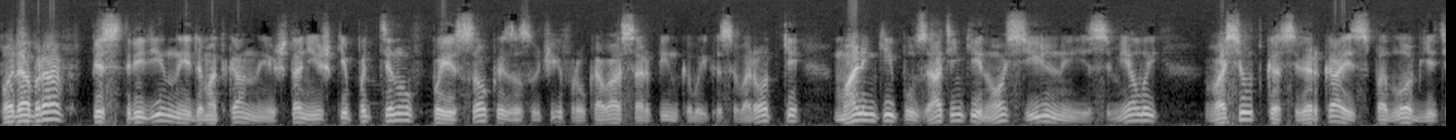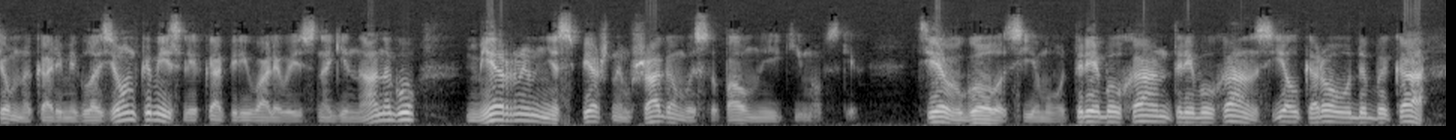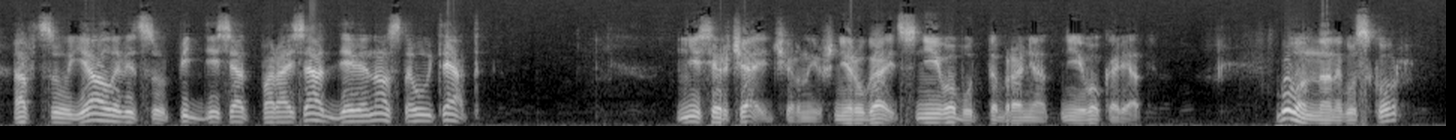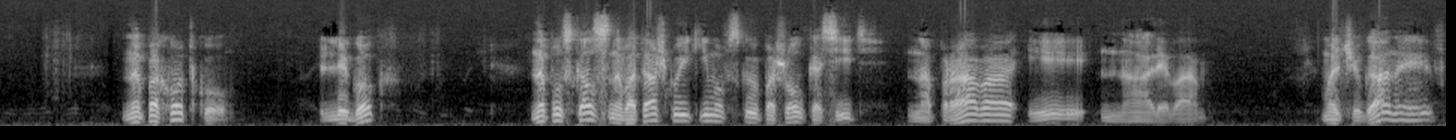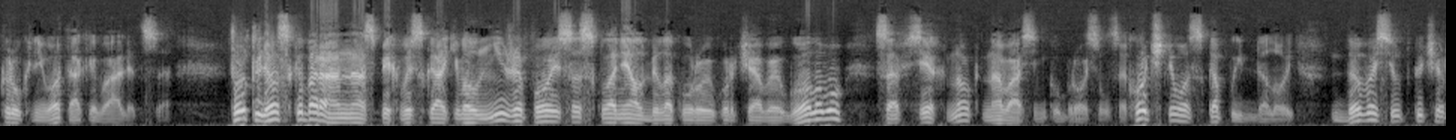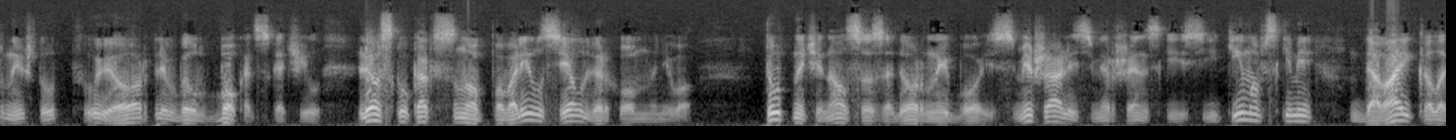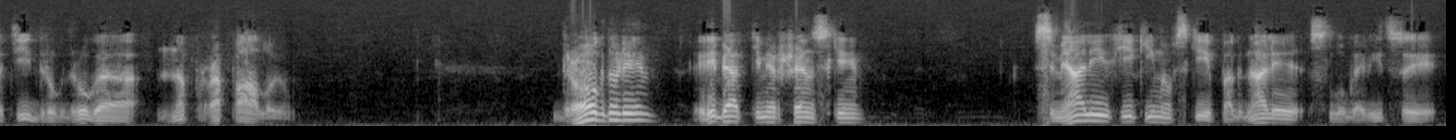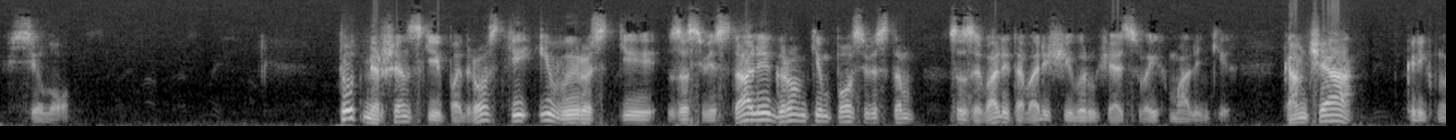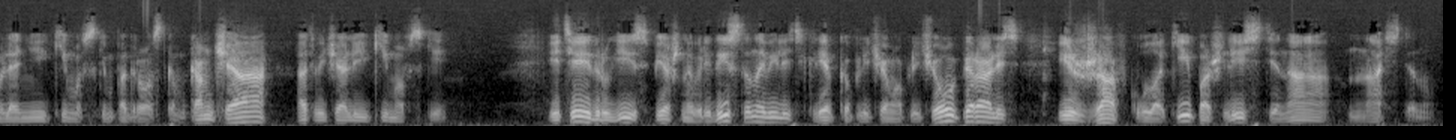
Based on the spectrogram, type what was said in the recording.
Подобрав пестрединные домотканные штанишки, подтянув поясок и засучив рукава сарпинковой косоворотки, маленький, пузатенький, но сильный и смелый, Васютка, сверкая из-под лобья темно-карими глазенками и слегка переваливаясь с ноги на ногу, мерным, неспешным шагом выступал на Якимовских. Те в голос ему «Требухан, Требухан, съел корову до быка», овцу яловицу, пятьдесят поросят, девяносто утят. Не серчает Черныш, не ругается, не его будто бронят, не его корят. Был он на ногу скор, на походку легок, напускался на ваташку Якимовскую, пошел косить направо и налево. Мальчуганы в круг него так и валятся — Тут Лёска баран наспех выскакивал ниже пояса, склонял белокурую курчавую голову, со всех ног на Васеньку бросился. Хочет его с долой. Да Васютка Черныш тут увертлив был, в бок отскочил. Лёску как сноп повалил, сел верхом на него. Тут начинался задорный бой. Смешались Мершенские с Якимовскими, давай колотить друг друга на пропалую. Дрогнули ребятки Мершенские, Смяли их Якимовские, погнали слуговицы в село. Тут мершенские подростки и выростки засвистали громким посвистом, созывали товарищей выручать своих маленьких. «Камча!» — крикнули они якимовским подросткам. «Камча!» — отвечали якимовские. И те, и другие спешно в ряды становились, крепко плечом о плечо упирались, и, сжав кулаки, пошли стена на стену.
